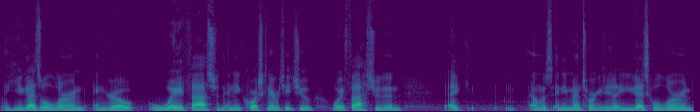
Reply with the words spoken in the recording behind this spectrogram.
like you guys will learn and grow way faster than any course can ever teach you, way faster than like almost any mentor can teach. Like you guys will learn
